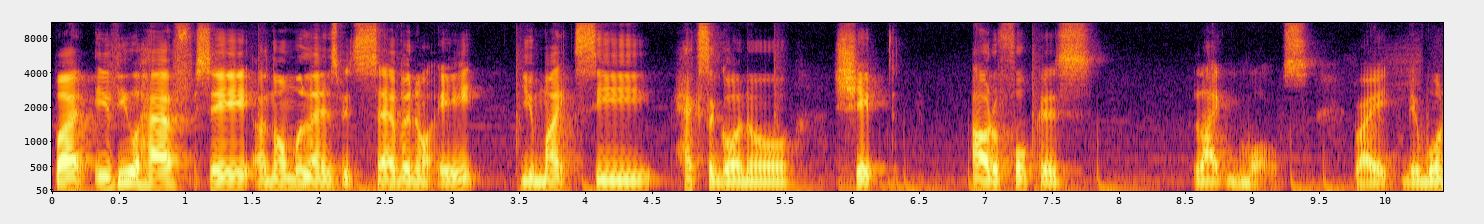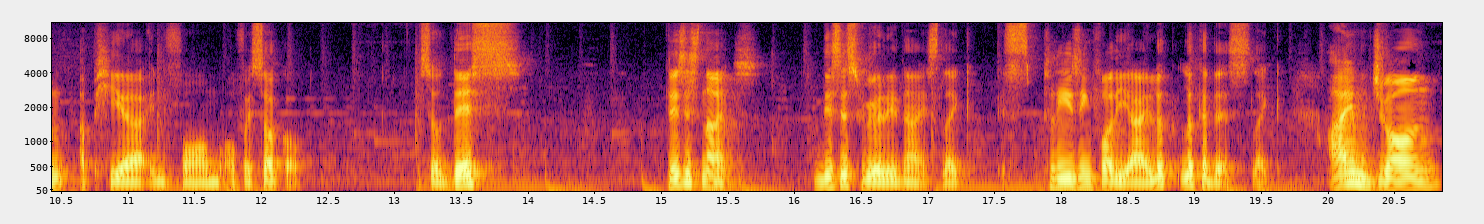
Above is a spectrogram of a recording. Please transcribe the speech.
But if you have, say, a normal lens with 7 or 8, you might see hexagonal shaped out of focus light balls, right? They won't appear in form of a circle. So this this is nice. This is really nice. Like it's pleasing for the eye. Look, look at this. Like I am drawn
